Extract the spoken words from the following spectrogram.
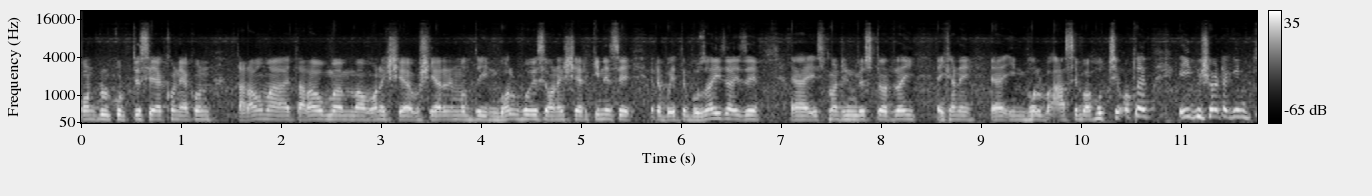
কন্ট্রোল করতেছে এখন এখন তারাও তারাও অনেক শেয়ার শেয়ারের মধ্যে ইনভলভ হয়েছে, অনেক শেয়ার কিনেছে। এটা এতে বোঝাই যায় যে স্মার্ট ইনভেস্টররাই এখানে ইনভলভ আছে বা হচ্ছে। অতএব এই বিষয়টা কিন্তু,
